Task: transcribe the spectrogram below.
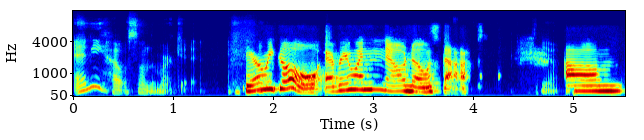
any house on the market there we go everyone now knows that yeah. um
